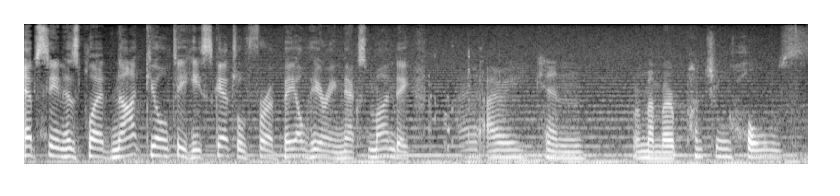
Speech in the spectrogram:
Epstein has pled not guilty. He's scheduled for a bail hearing next Monday. I, I can remember punching holes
